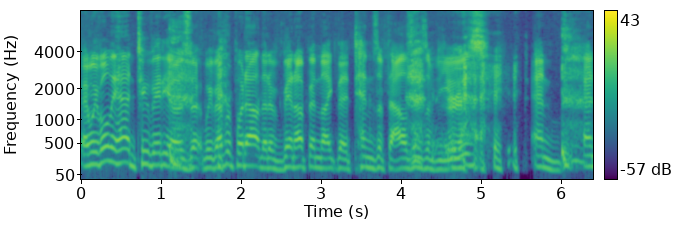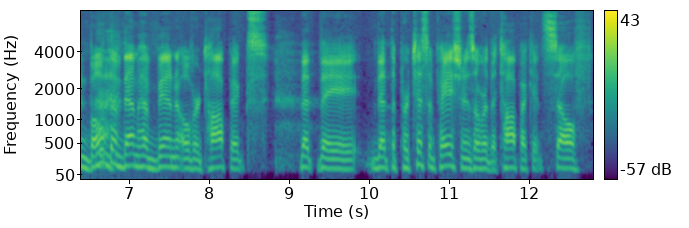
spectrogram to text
and we've only had two videos that we've ever put out that have been up in like the tens of thousands of views Right. and and both of them have been over topics that they that the participation is over the topic itself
